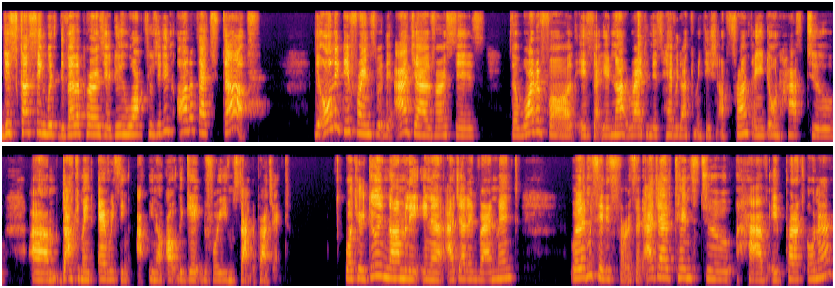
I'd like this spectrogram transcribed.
discussing with developers. You're doing walkthroughs. You're doing all of that stuff. The only difference with the agile versus the waterfall is that you're not writing this heavy documentation up front and you don't have to um, document everything uh, you know out the gate before you even start the project what you're doing normally in an agile environment, well, let me say this first, that agile tends to have a product owner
